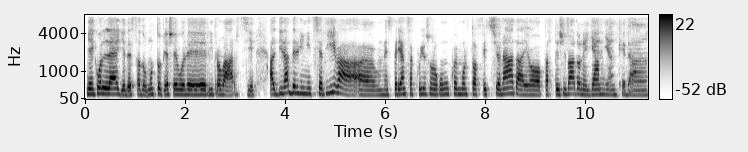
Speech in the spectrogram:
miei colleghi ed è stato molto piacevole ritrovarsi. Al di là dell'iniziativa, eh, un'esperienza a cui io sono comunque molto affezionata e ho partecipato negli anni anche da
